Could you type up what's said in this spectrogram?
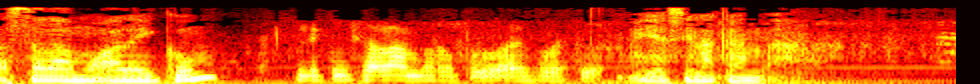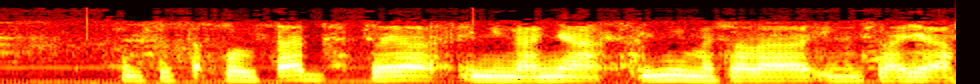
Assalamualaikum. Waalaikumsalam warahmatullahi wabarakatuh. Iya, silakan. Ustaz, Pak Ustaz, saya ingin nanya, ini masalah ibu saya.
